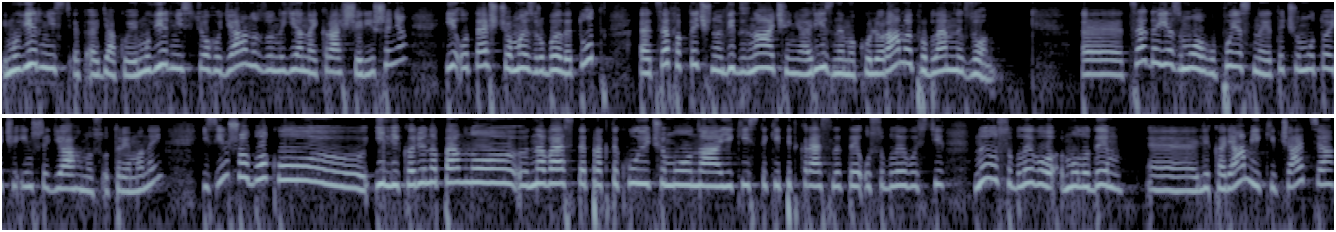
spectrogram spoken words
Імовірність, е, е, дякую, імовірність цього діагнозу не є найкраще рішення. І те, що ми зробили тут, е, це фактично відзначення різними кольорами проблемних зон. Е, Це дає змогу пояснити, чому той чи інший діагноз отриманий, і з іншого боку, е, і лікарю, напевно, навести практикуючому на якісь такі підкреслити особливості. Ну і особливо молодим е, лікарям, які вчаться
